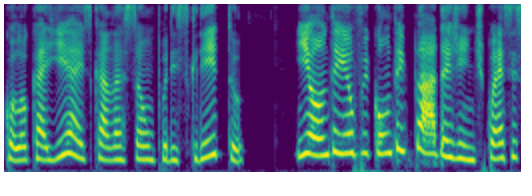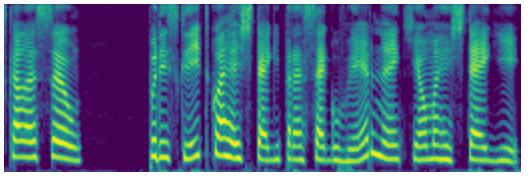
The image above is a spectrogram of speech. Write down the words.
colocaria a escalação por escrito. E ontem eu fui contemplada, gente, com essa escalação por escrito, com a hashtag para cego ver, né? Que é uma hashtag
